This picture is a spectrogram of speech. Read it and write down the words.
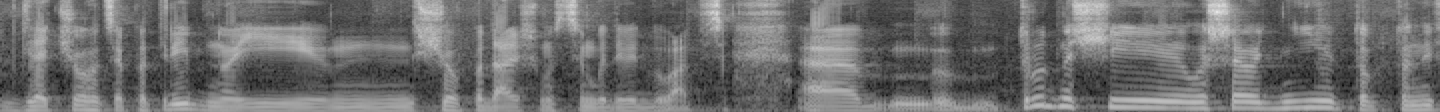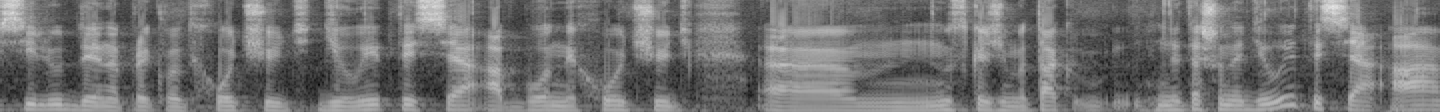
для чого це потрібно і що в подальшому з цим буде відбуватися. Е, Труднощі лише одні, тобто не всі люди, наприклад, хочуть ділитися або не хочуть, ну скажімо так, не те, що не ділитися, а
